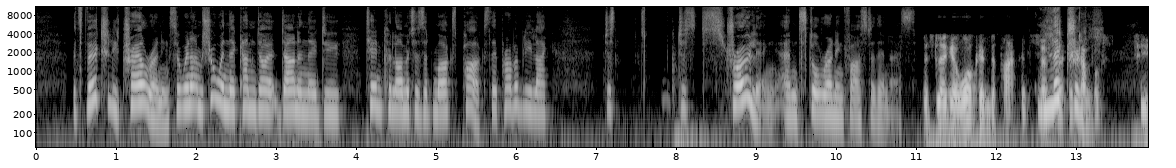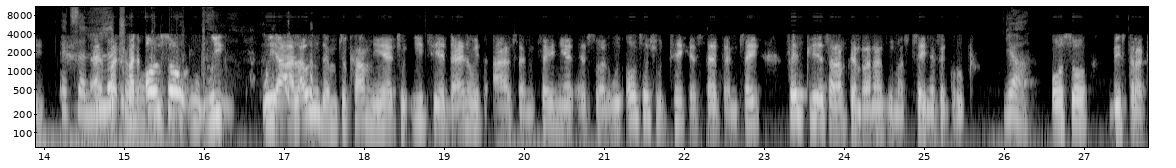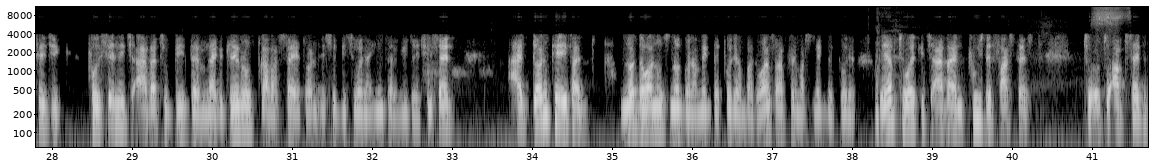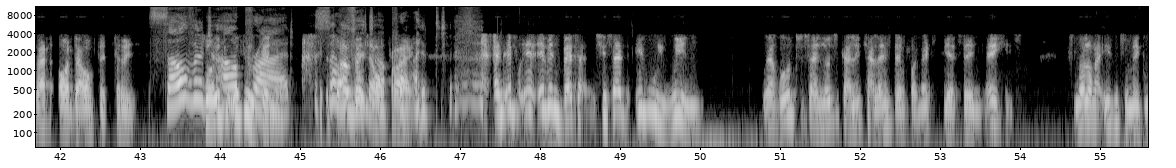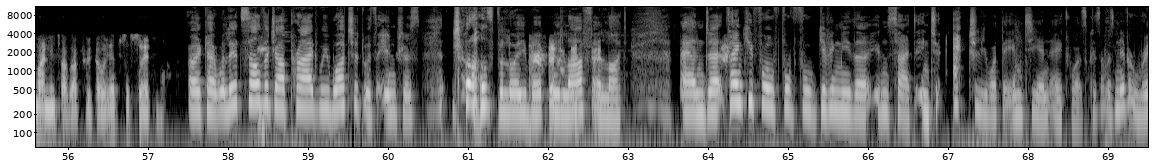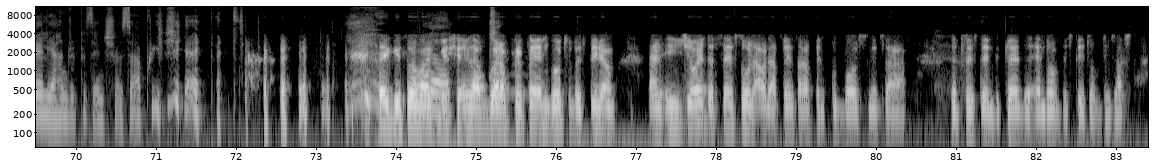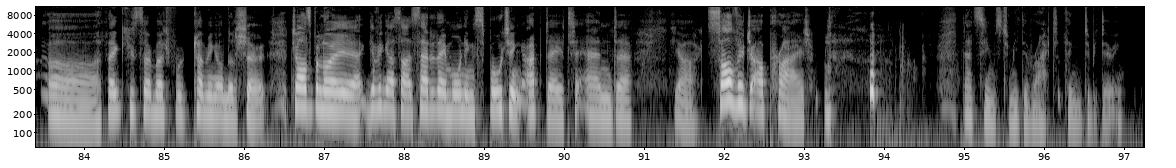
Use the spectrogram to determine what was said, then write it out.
It's virtually trail running. So when I'm sure when they come do- down and they do 10 kilometers at Marks Parks, they're probably like just just strolling and still running faster than us. It's like a walk in the park. It's just like a cup Literally. of tea. It's a Uh, but literal. but the also we we are allowing them to come here to eat here, dine with us, and train here as well. We also should take a step and say, firstly, as South African runners, we must train as a group. yeah. Also, be strategic, position each other to beat them. Like Glenrose Xaba said on SABC when I interviewed her, she said, "I don't care if I'm not the one who's not going to make the podium, but one South African must make the podium. We have to work each other and push the fastest." To, to upset that order of the three. Salvage So our if you can- pride. Salvage Salvage our our pride. pride. And if, if- even better, she said, if we win, we are going to psychologically challenge them for next year, saying, hey, it's, it's no longer easy to make money in South Africa. We have to sweat more. Okay, well, let's salvage our pride. We watch it with interest. Charles Baloyi, you make me laugh a lot. And uh, thank you for, for, for giving me the insight into actually what the MTN 8 was, because I was never really 100% sure. So I appreciate that. Thank you so much, Yeah. Michelle. I'm going to prepare and go to the stadium and enjoy the first sold out affair in South African football since uh, the president declared the end of the state of disaster. Oh, thank you so much for coming on the show. Charles Baloyi uh, giving us our Saturday morning sporting update and, uh, yeah, salvage our pride. that seems to me the right thing to be doing.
